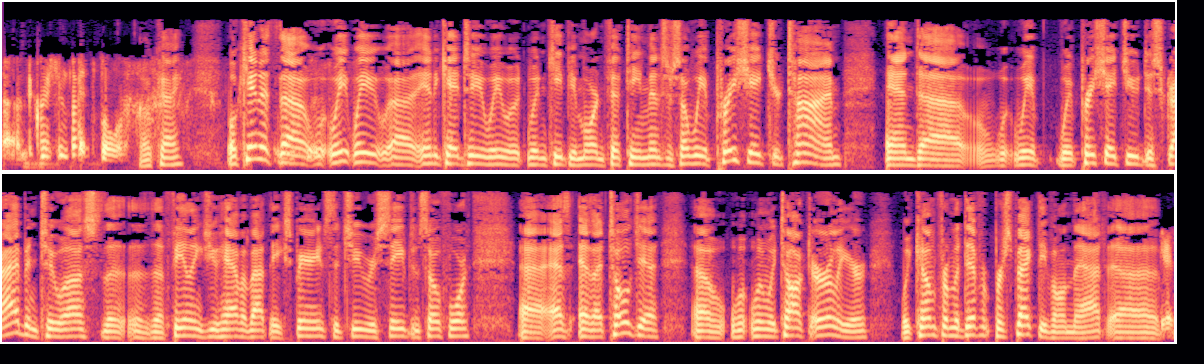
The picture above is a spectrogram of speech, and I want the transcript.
uh, the Christian faith. Okay. Well, Kenneth, uh, we we uh, indicated to you we would, wouldn't keep you more than 15 minutes or so. We appreciate your time, and uh, we we appreciate you describing to us the the feelings you have about the experience that you received and so forth. Uh, as as I told you uh, w- when we talked earlier, we come from a different perspective on that. Uh, Yes,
